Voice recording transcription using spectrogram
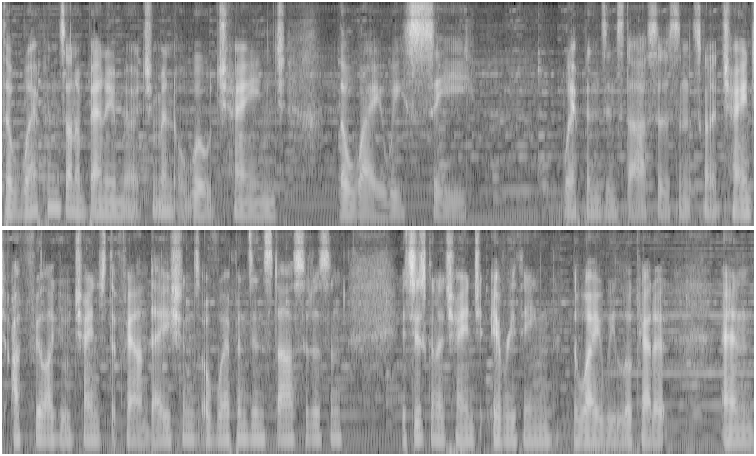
the weapons on a Banu Merchantman will change the way we see weapons in Star Citizen. It's going to change. I feel like it will change the foundations of weapons in Star Citizen. It's just going to change everything, the way we look at it, and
